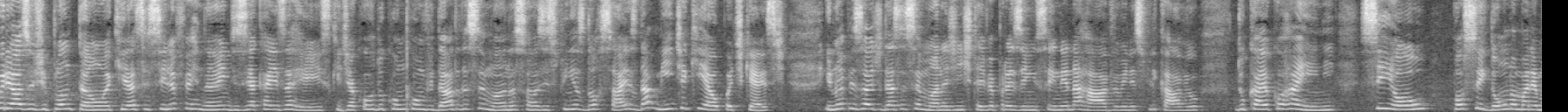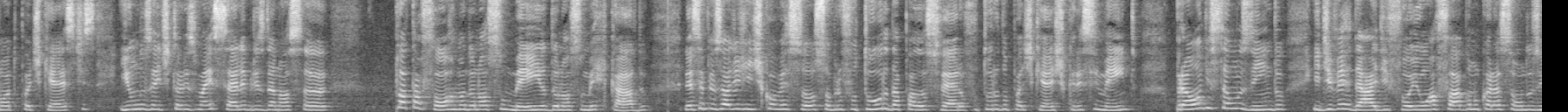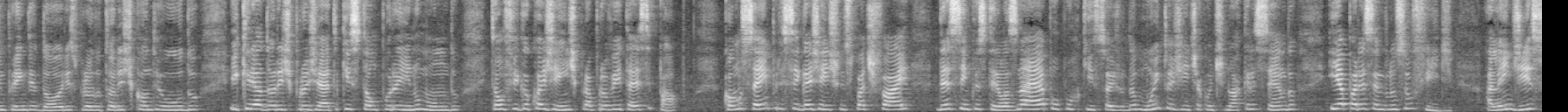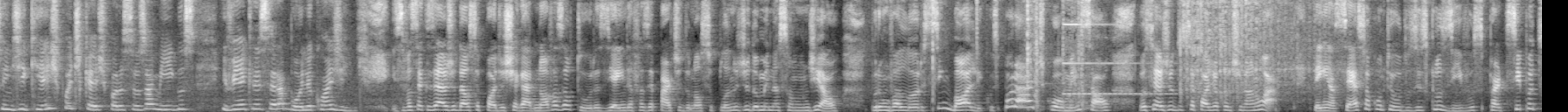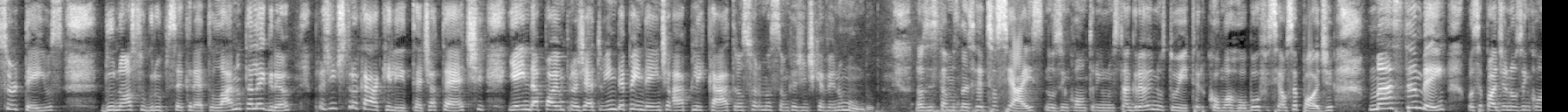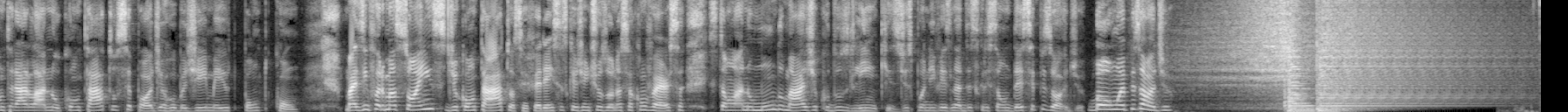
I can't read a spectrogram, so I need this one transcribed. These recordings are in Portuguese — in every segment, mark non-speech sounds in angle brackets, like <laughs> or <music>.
Curiosos de plantão. Aqui é a Cecília Fernandes e a Caísa Reis, que, de acordo com o convidado da semana, são as espinhas dorsais da mídia que é o podcast. E no episódio dessa semana a gente teve a presença inenarrável, inexplicável do Caio Corraine, CEO Poseidon na Maremoto Podcasts e um dos editores mais célebres da nossa plataforma, do nosso meio, do nosso mercado. Nesse episódio a gente conversou sobre o futuro da Palosfera, o futuro do podcast, o crescimento, para onde estamos indo e de verdade foi um afago no coração dos empreendedores, produtores de conteúdo e criadores de projeto que estão por aí no mundo. Então fica com a gente para aproveitar esse papo. Como sempre, siga a gente no Spotify, dê 5 estrelas na Apple, porque isso ajuda muito a gente a continuar crescendo e aparecendo no seu feed. Além disso, indique este podcast para os seus amigos e venha crescer a bolha com a gente. E se você quiser ajudar, você pode chegar a novas alturas e ainda fazer parte do nosso plano de dominação mundial por um valor simbólico, esporádico ou mensal. Você ajuda, você pode continuar no ar. Tem acesso a conteúdos exclusivos, participa de sorteios do nosso grupo secreto lá no Telegram pra gente trocar aquele tete a tete e ainda apoia um projeto independente a aplicar a transformação que a gente quer ver no mundo. Nós estamos nas redes sociais, nos encontrem no Instagram e no Twitter como arroba oficial mas mas também você pode nos encontrar lá no contato gmail.com. Mais informações de contato, as referências que a gente usou nessa conversa, estão lá no Mundo Mágico dos Links, disponíveis na descrição desse episódio. Bom episódio!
